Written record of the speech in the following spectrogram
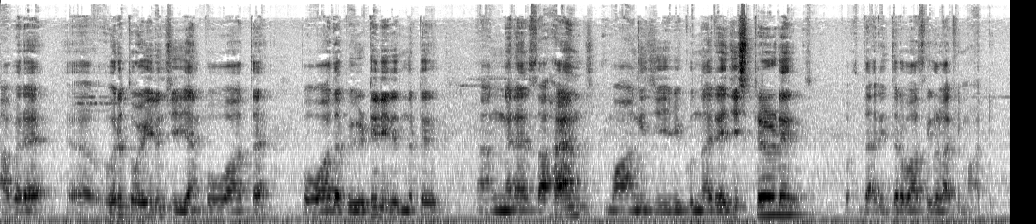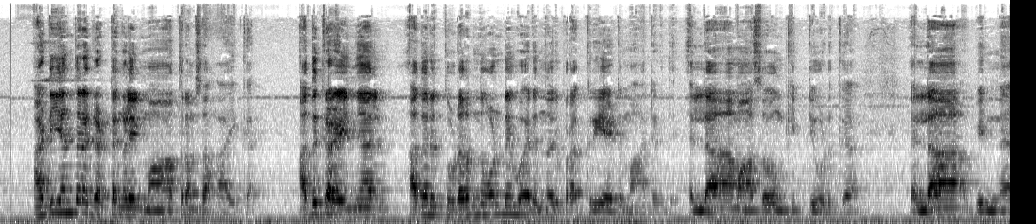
അവരെ ഒരു തൊഴിലും ചെയ്യാൻ പോവാത്ത പോവാതെ വീട്ടിലിരുന്നിട്ട് അങ്ങനെ സഹായം വാങ്ങി ജീവിക്കുന്ന രജിസ്റ്റേർഡ് ദരിദ്രവാസികളാക്കി മാറ്റും. അടിയന്തര ഘട്ടങ്ങളിൽ മാത്രം സഹായിക്കാം അത് കഴിഞ്ഞാൽ അതൊരു തുടർന്നുകൊണ്ട് വരുന്ന ഒരു പ്രക്രിയയായിട്ട് മാറ്റരുത്. എല്ലാ മാസവും കിറ്റ് കൊടുക്കുക എല്ലാ പിന്നെ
